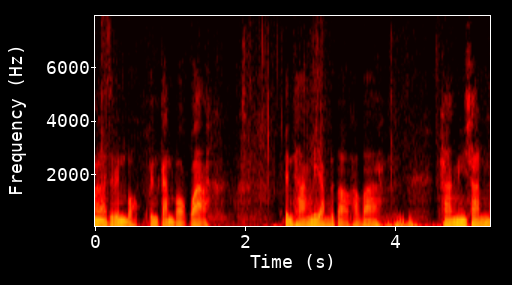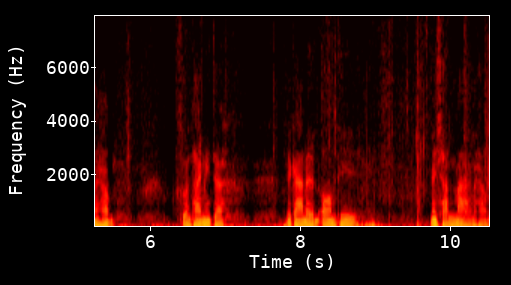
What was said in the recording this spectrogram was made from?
ันอาจจะเป็นบอกเป็นการบอกว่า เป็นทางเลี่ยงหรือเปล่าครับว่า ทางนี้ชันนะครับ ส่วนทางนี้จะในการเดินอ้อมที่ไม่ชันมากนะครับ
